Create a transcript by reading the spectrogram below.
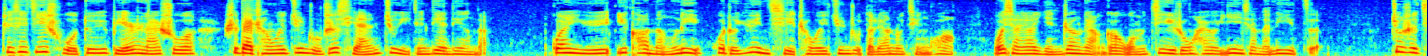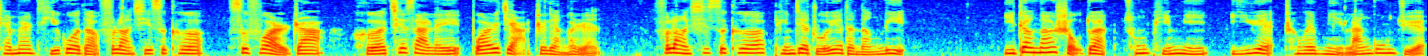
这些基础对于别人来说是在成为君主之前就已经奠定的。关于依靠能力或者运气成为君主的两种情况，我想要引证两个我们记忆中还有印象的例子。就是前面提过的弗朗西斯科·斯福尔扎和切萨雷·博尔贾这两个人。弗朗西斯科凭借卓越的能力，以正当手段从平民一跃成为米兰公爵。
